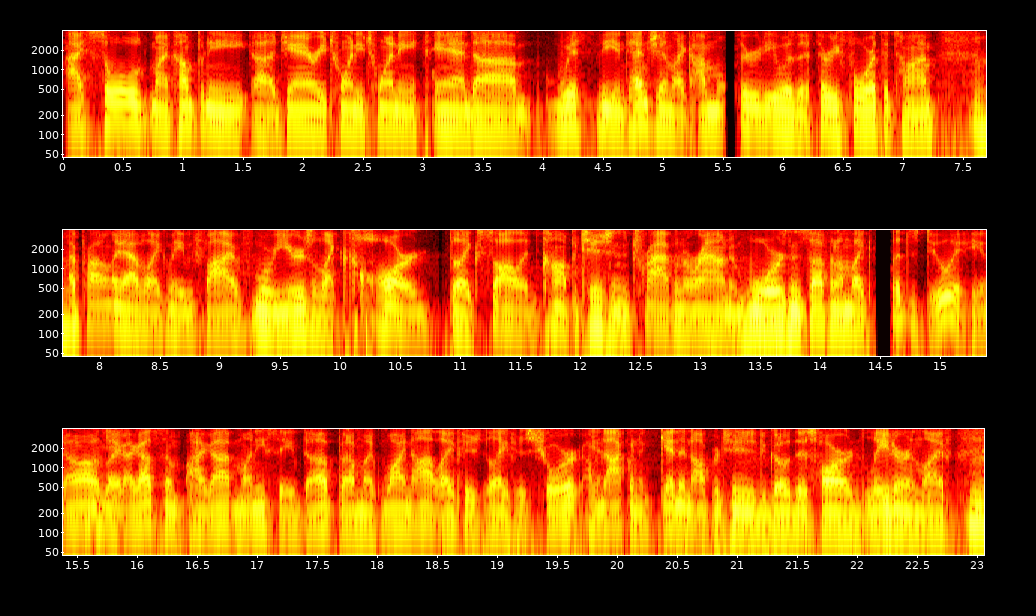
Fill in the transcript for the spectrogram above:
I sold my company uh, January 2020, and um, with the intention, like I'm 30, was it 34 at the time? Mm-hmm. I probably have like maybe five more years of like hard like solid competition and traveling around and wars and stuff. And I'm like, let's do it. You know, I was yeah. like, I got some, I got money saved up, but I'm like, why not? Life is life is short. Yeah. I'm not going to get an opportunity to go this hard later in life. Hmm.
